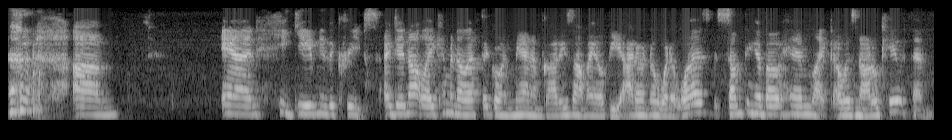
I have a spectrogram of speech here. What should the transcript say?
um, and he gave me the creeps. I did not like him, and I left there going, "Man, I'm glad he's not my OB." I don't know what it was, but something about him, like I was not okay with him.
